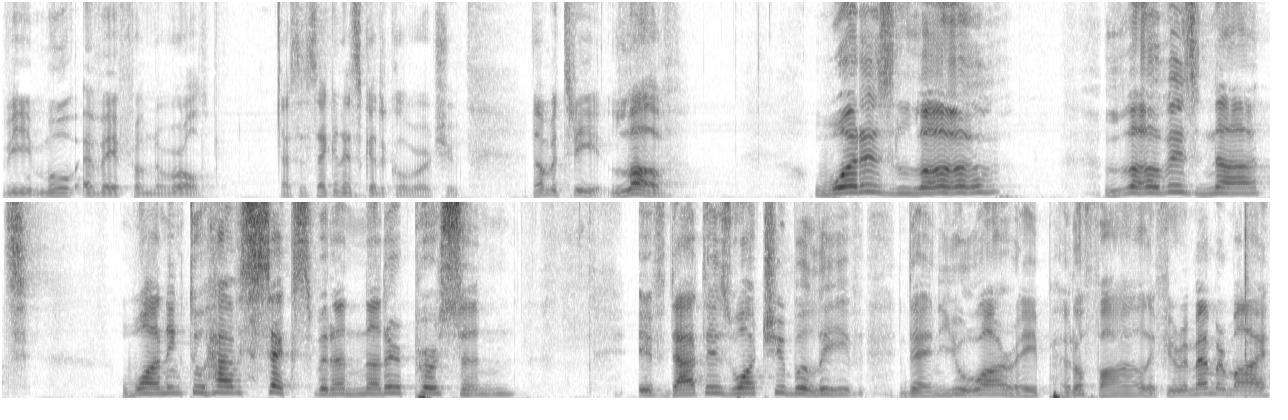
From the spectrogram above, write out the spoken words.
we move away from the world that's the second ascetical virtue. Number three love. What is love? Love is not wanting to have sex with another person. If that is what you believe, then you are a pedophile. If you remember my,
